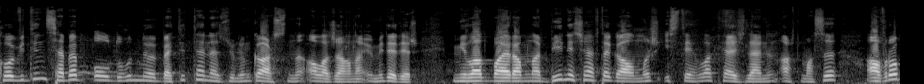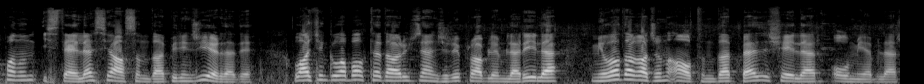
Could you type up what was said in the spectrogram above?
Covidin səbəb olduğu növbəti tənəzzülün qarşısını alacağına ümid edir. Milad bayramına bir neçə həftə qalmış istehlak xərclərinin artması Avropanın istəklər siyahısında birinci yerdədir. Lakin qlobal tədarük zənciri problemləri ilə milad ağacının altında bəzi şeylər olmaya bilər.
